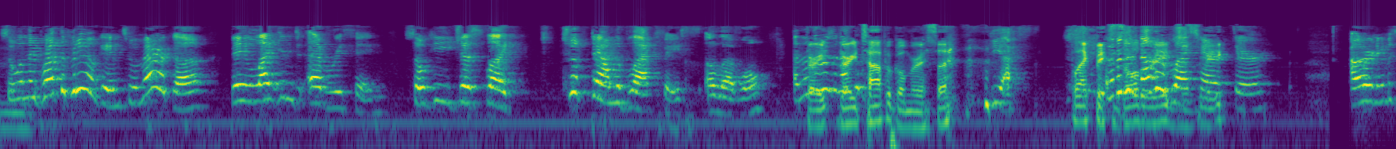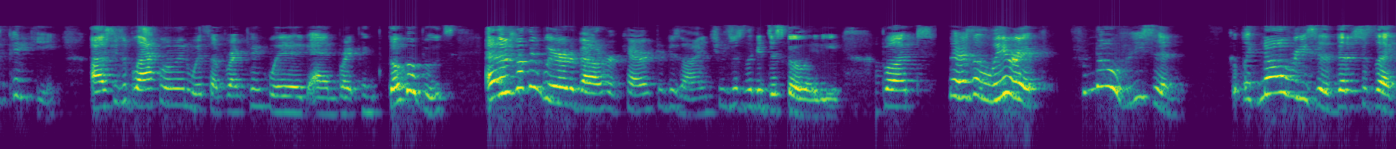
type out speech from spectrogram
So when they brought the video game to America, they lightened everything. So he just like took down the blackface a level. And Very was very topical, Marissa. yes. Blackface is all the another rage black character. Uh, her name is Pinky. Uh, she's a black woman with a bright pink wig and bright pink go-go boots. And there's nothing weird about her character design. She was just like a disco lady. But there's a lyric for no reason. Like no reason that it's just like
